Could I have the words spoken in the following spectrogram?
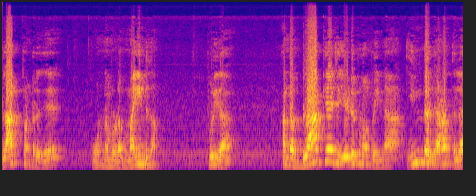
பிளாக் பண்ணுறது ஒண்ணு நம்மளோட மைண்டு தான். புரியுதா? அந்த பிளாக்கேஜ் எடுக்கணும் அப்படின்னா இந்த கணத்தில்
